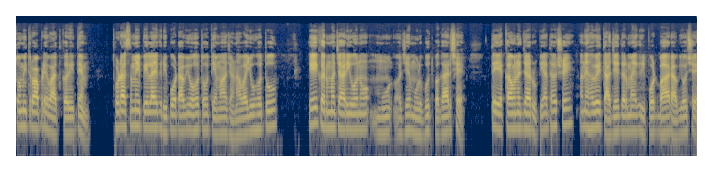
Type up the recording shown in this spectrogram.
તો મિત્રો, આપણે વાત કરી તેમ, થોડા સમય પહેલાં એક રિપોર્ટ આવ્યો હતો, તેમાં જણાવાયું હતું કે કર્મચારીઓનો જે મૂળભૂત પગાર છે, તે એકાવન હજાર રૂપિયા થશે અને હવે તાજેતરમાં એક રિપોર્ટ બહાર આવ્યો છે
